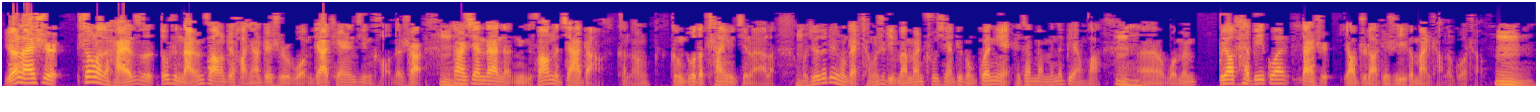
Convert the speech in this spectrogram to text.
原来是生了个孩子都是男方，这好像这是我们家天然进口的事儿，但是现在呢，女方的家长可能更多的参与进来了。我觉得这种在城市里慢慢出现，这种观念也是在慢慢的变化。嗯，呃，我们不要太悲观，但是要知道这是一个漫长的过程。嗯。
